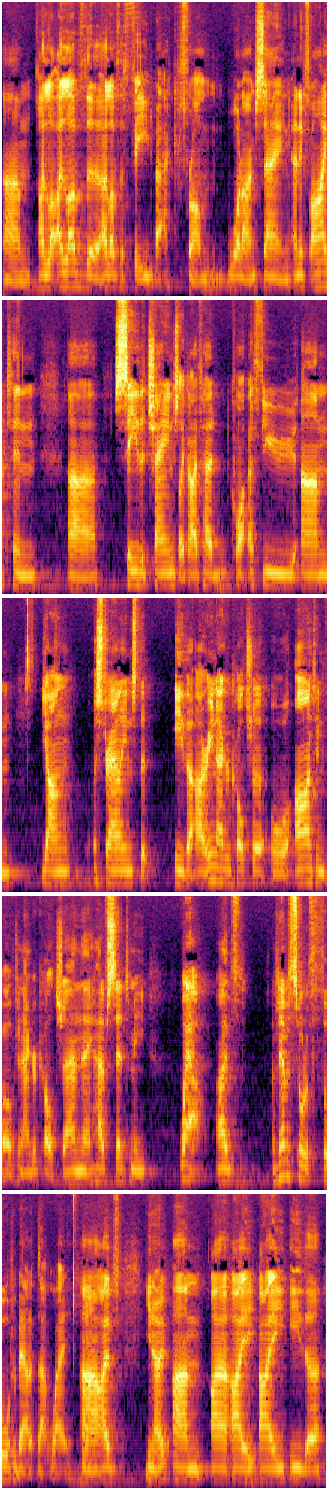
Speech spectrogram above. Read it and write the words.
um, I, lo- I, love the I love the feedback from what I'm saying, and if I can uh, see the change, like I've had quite a few um, young Australians that either are in agriculture or aren't involved in agriculture, and they have said to me, "Wow, I've I've never sort of thought about it that way. Uh, I've you know um, I, I, I either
